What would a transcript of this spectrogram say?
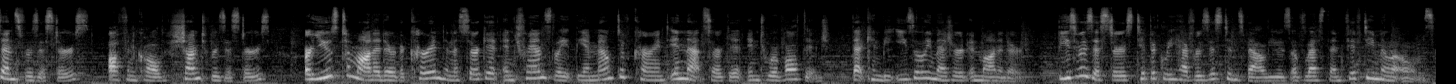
Sense resistors, often called shunt resistors, are used to monitor the current in a circuit and translate the amount of current in that circuit into a voltage that can be easily measured and monitored. These resistors typically have resistance values of less than 50 milliohms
